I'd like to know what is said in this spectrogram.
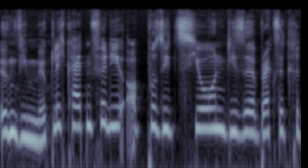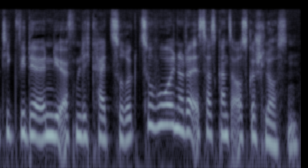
irgendwie Möglichkeiten für die Opposition, diese Brexit-Kritik wieder in die Öffentlichkeit zurückzuholen oder ist das ganz ausgeschlossen?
